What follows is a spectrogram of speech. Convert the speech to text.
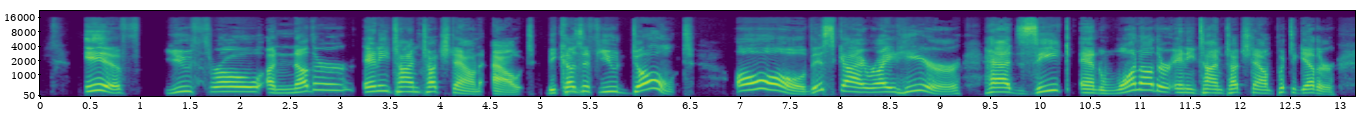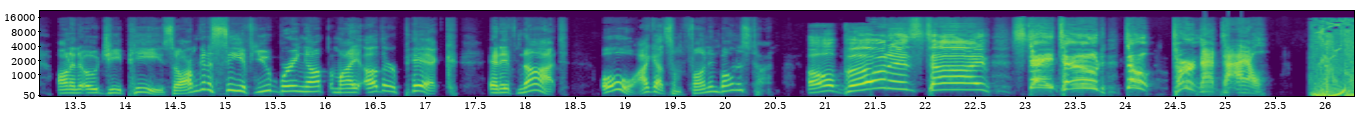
if you throw another anytime touchdown out, because hmm. if you don't, oh, this guy right here had Zeke and one other anytime touchdown put together on an OGP. So I'm going to see if you bring up my other pick. And if not, oh, I got some fun in bonus time. Oh, bonus time. Stay tuned. Don't turn that dial.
